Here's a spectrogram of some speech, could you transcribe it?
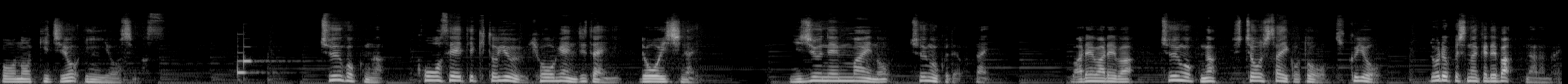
報の記事を引用します。中国が公正的という表現自体に同意しない。20年前の中国ではない。我々は中国が主張したいことを聞くよう努力しなければならない。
